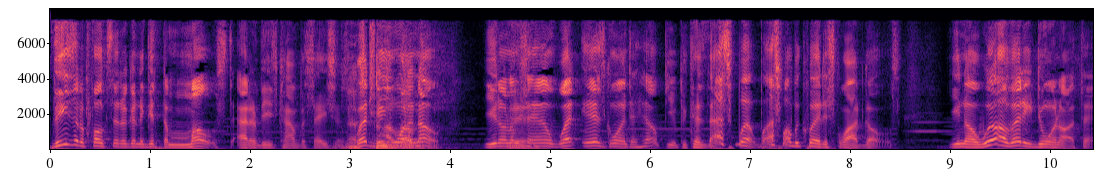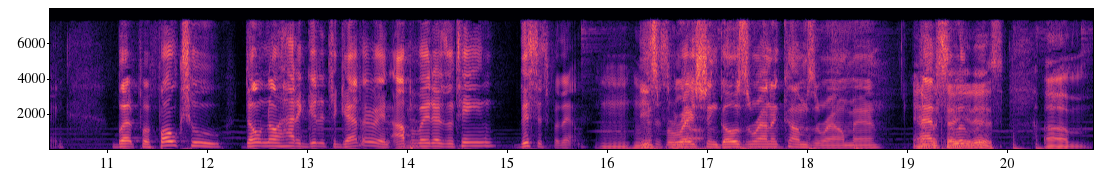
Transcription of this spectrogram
these are the folks that are going to get the most out of these conversations. That's what true. do you want to know? You know what I'm saying? What is going to help you? Because that's what that's why we created Squad Goals. You know, we're already doing our thing. But for folks who don't know how to get it together and operate as a team, this is for them. Mm-hmm. This is for Inspiration goes around and comes around, man. And I'm gonna tell you Absolutely. this. Um,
